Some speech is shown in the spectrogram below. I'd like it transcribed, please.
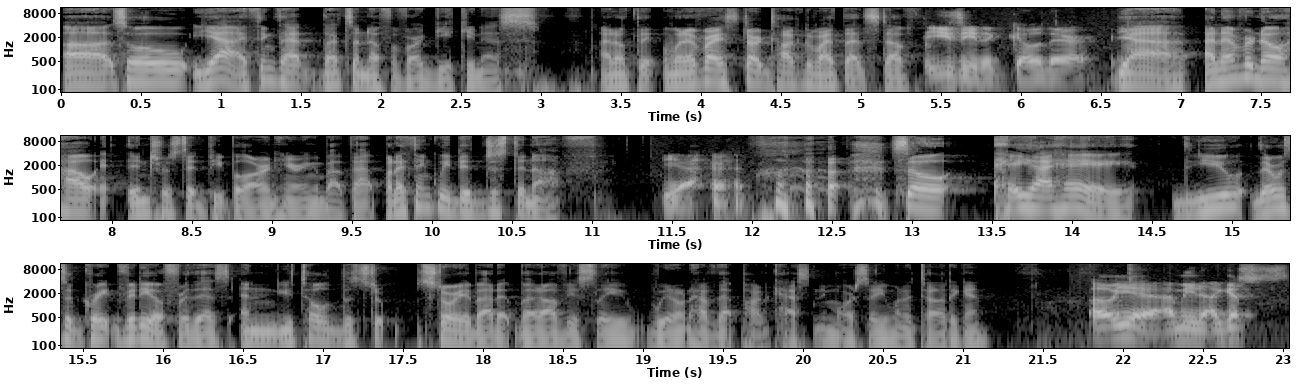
Uh, so yeah, I think that that's enough of our geekiness. I don't think whenever I start talking about that stuff, Easy to go there. yeah, I never know how interested people are in hearing about that. But I think we did just enough. Yeah. So hey, I hey, you there was a great video for this, and you told the st- story about it, but obviously we don't have that podcast anymore. So you want to tell it again? Oh yeah, I mean, I guess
